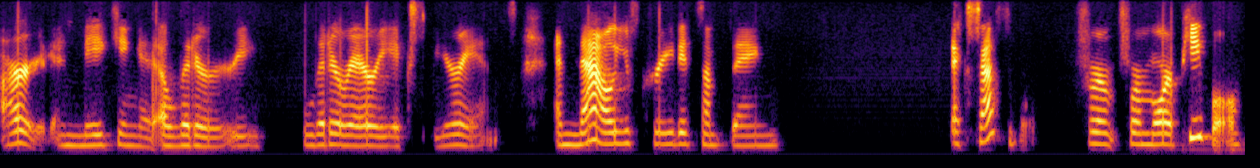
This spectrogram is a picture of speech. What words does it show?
art and making it a literary literary experience. And now you've created something accessible for for more people.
